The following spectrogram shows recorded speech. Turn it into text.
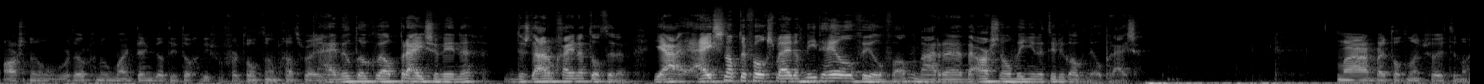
Arsenal wordt ook genoemd, maar ik denk dat hij toch liever voor Tottenham gaat spelen. Hij wil ook wel prijzen winnen, dus daarom ga je naar Tottenham. Ja, hij snapt er volgens mij nog niet heel veel van, maar eh, bij Arsenal win je natuurlijk ook nul prijzen. Maar bij Tottenham speel je nog,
